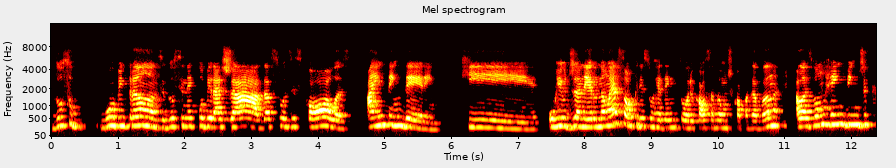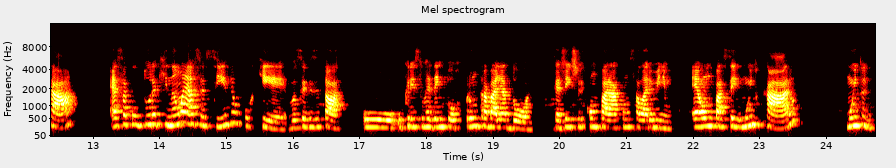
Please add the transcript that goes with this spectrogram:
do subúrbio em trânsito, do Cineclube Irajá, das suas escolas, a entenderem que o Rio de Janeiro não é só o Cristo Redentor e o calçadão de Copacabana, elas vão reivindicar essa cultura que não é acessível, porque você visitar o, o Cristo Redentor para um trabalhador, se a gente comparar com o salário mínimo, é um passeio muito caro, muito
